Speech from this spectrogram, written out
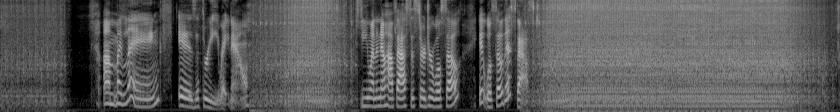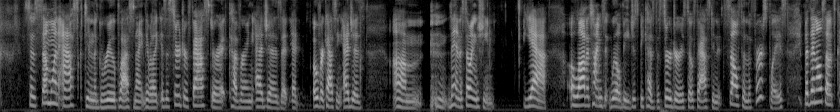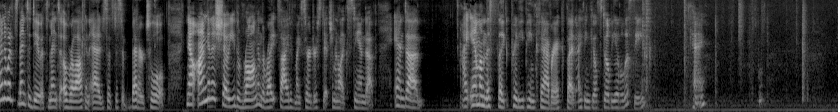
Um, my length is a 3 right now. Do you want to know how fast this serger will sew? It will sew this fast. So someone asked in the group last night, they were like, is a serger faster at covering edges, at, at overcasting edges um, than a sewing machine? Yeah, a lot of times it will be just because the serger is so fast in itself in the first place. But then also, it's kind of what it's meant to do. It's meant to overlock an edge, so it's just a better tool. Now, I'm going to show you the wrong and the right side of my serger stitch. I'm going to like stand up. And uh, I am on this like pretty pink fabric, but I think you'll still be able to see. Okay.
